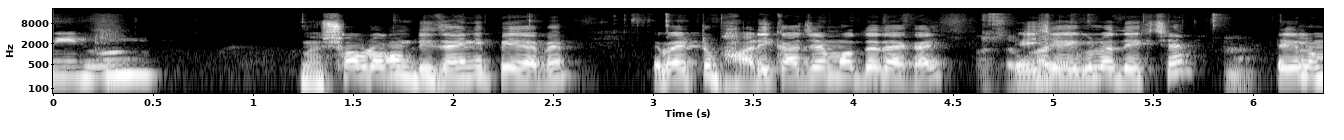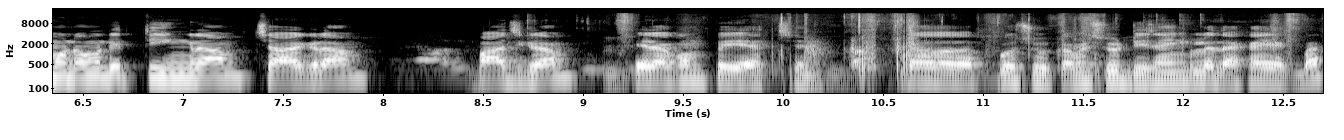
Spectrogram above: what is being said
মেরুন মানে সব রকম ডিজাইনই পেয়ে যাবেন। এবার একটু ভারী কাজের মধ্যে দেখাই। এই যে এগুলো দেখছেন? এগুলো মোটামুটি তিন গ্রাম চার গ্রাম পাঁচ গ্রাম এরকম পেয়ে যাচ্ছে দাদা দাদা প্রচুর। আমি শুধু ডিজাইনগুলো দেখাই একবার।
